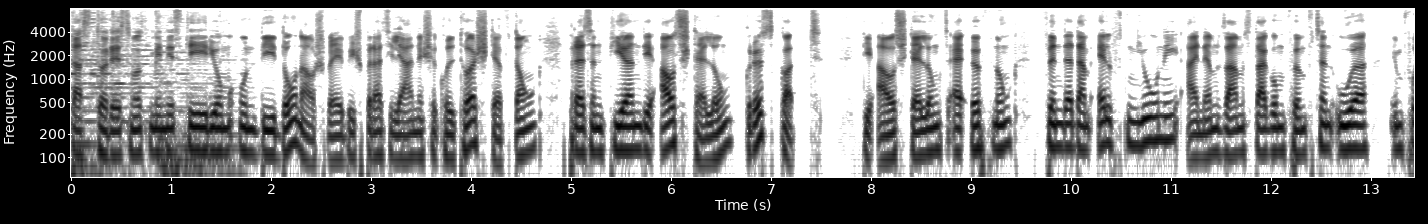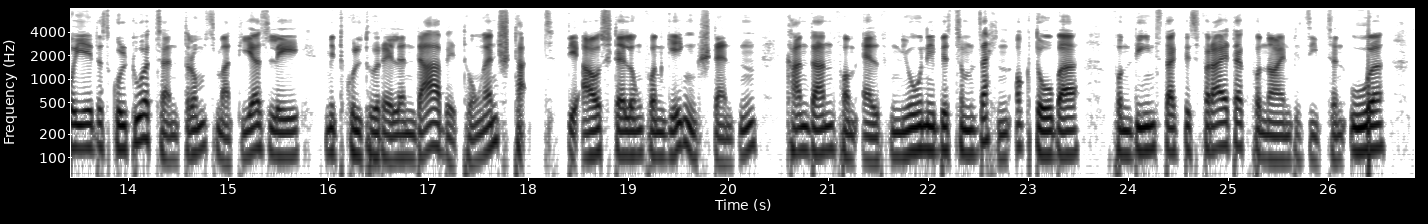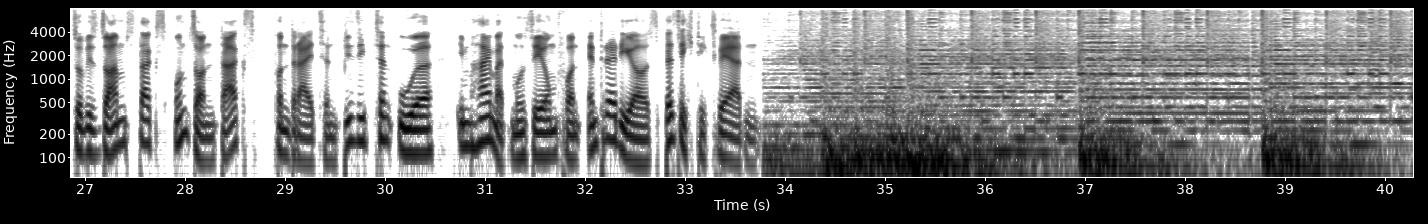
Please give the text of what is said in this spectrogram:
Das Tourismusministerium und die Donauschwäbisch-Brasilianische Kulturstiftung präsentieren die Ausstellung Grüß Gott. Die Ausstellungseröffnung findet am 11. Juni, einem Samstag um 15 Uhr, im Foyer des Kulturzentrums Matthias Lee mit kulturellen Darbietungen statt. Die Ausstellung von Gegenständen kann dann vom 11. Juni bis zum 6. Oktober, von Dienstag bis Freitag von 9 bis 17 Uhr sowie samstags und sonntags von 13 bis 17 Uhr im Heimatmuseum von Entre Rios besichtigt werden.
